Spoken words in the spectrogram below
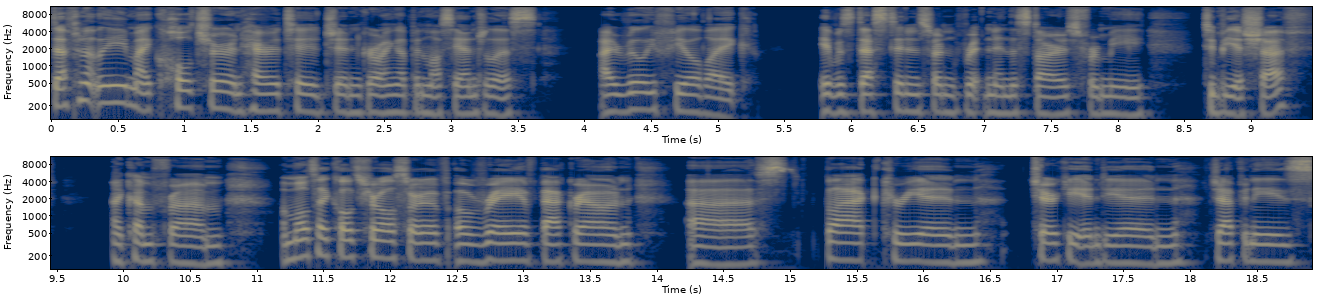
definitely my culture and heritage and growing up in Los Angeles. I really feel like it was destined and sort of written in the stars for me to be a chef. I come from a multicultural sort of array of background uh, Black, Korean, Cherokee Indian, Japanese,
